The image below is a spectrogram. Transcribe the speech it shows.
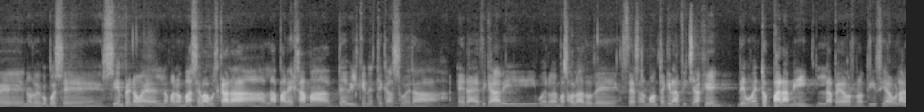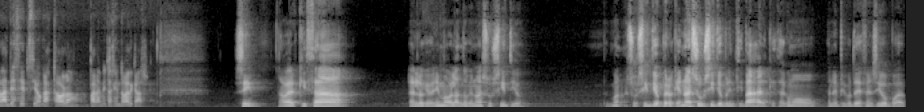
eh, noruego, pues eh, siempre, ¿no? En lo menos más se va a buscar a la pareja más débil, que en este caso era, era Edgar. Y bueno, hemos hablado de César Montes, gran fichaje. De momento, para mí, la peor noticia o la gran decepción hasta ahora, para mí está siendo Edgar. Sí, a ver, quizá es lo que venimos hablando, que no es su sitio bueno, su sitio, pero que no es su sitio principal. Quizá como en el pivote defensivo, pues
